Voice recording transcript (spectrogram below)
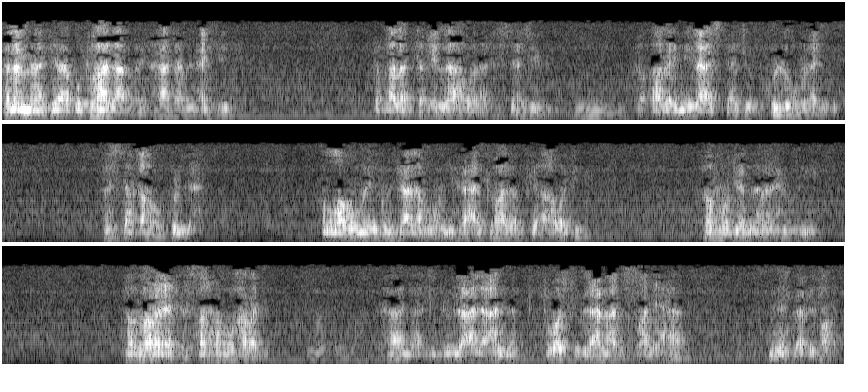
فلما جاء قلت هذا هذا من اجلك فقال اتق الله ولا تستهزئ بي. فقال إني لا استهزئ كله من اجلك فاستقه كله. اللهم إن كنت تعلم أني فعلت هذا ابتغاء وجهك فافرج ما نحن فيه. فانفرجت الصخرة وخرجت. هذا يدل على أن التوسل بالأعمال الصالحات من أسباب الفضل.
